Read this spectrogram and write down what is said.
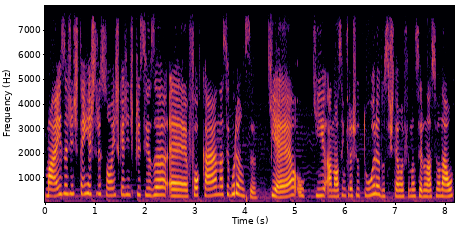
mas a gente tem restrições que a gente precisa é, focar na segurança, que é o que a nossa infraestrutura do sistema financeiro nacional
